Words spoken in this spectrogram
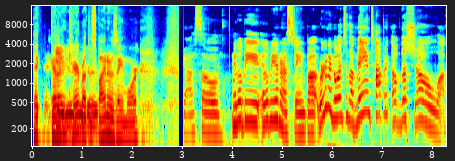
Heck, I don't even care about the dirt. Spinos anymore. yeah, so it'll be it'll be interesting. But we're gonna go into the main topic of the show.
